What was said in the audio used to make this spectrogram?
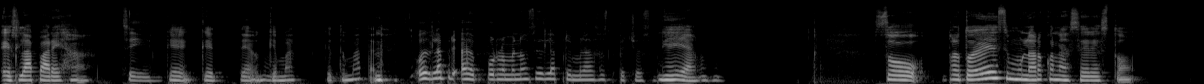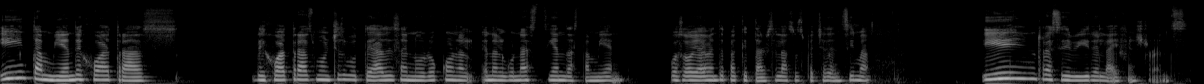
es la pareja Sí. que, que, te, que, Ujú. ma- que te matan. O es la, ah, por lo menos es la primera sospechosa. Yeah, yeah. Ujú. So, trató de disimular con hacer esto y también dejó atrás, dejó atrás muchas botellas de cianuro con, en algunas tiendas también. Pues obviamente para quitarse la sospecha de encima. Y recibir el life insurance.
